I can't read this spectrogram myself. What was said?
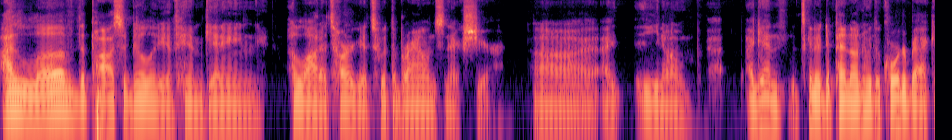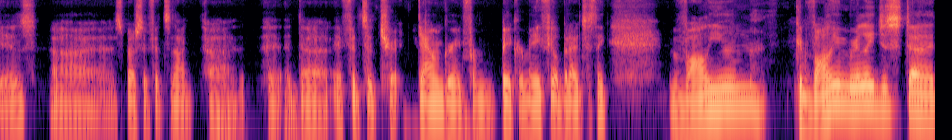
I love the possibility of him getting a lot of targets with the Browns next year. Uh, I you know again, it's going to depend on who the quarterback is, uh, especially if it's not uh, the if it's a tr- downgrade from Baker Mayfield. But I just think volume could volume really just uh,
